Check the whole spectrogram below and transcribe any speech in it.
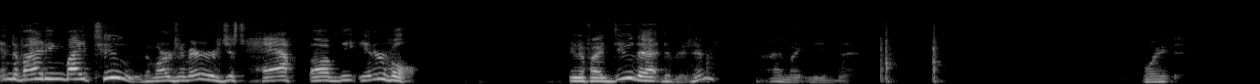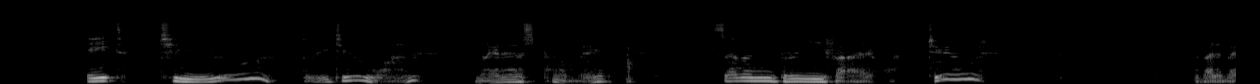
and dividing by two. The margin of error is just half of the interval. And if I do that division, I might need the point eight two three two one minus point seven three five one two divided by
